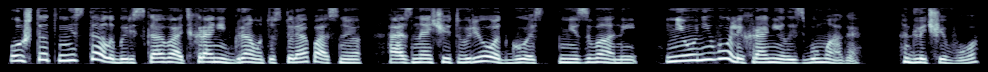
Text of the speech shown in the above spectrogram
Уж тот не стала бы рисковать, хранить грамоту столь опасную. А значит, врет гость незваный. Не у него ли хранилась бумага? Для чего?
